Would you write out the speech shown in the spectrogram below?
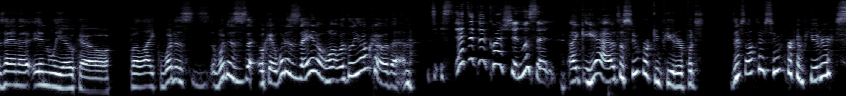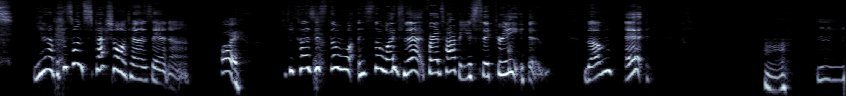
Xana in Lyoko, but like, what is what is okay? What does Xana want with Lyoko then? it's a good question. Listen, Like, yeah, it's a supercomputer, but there's other supercomputers. yeah, but this one's special to Xana. Why? Because it's the one, it's the one that Franz Hopper used to create him. Them, it. Hmm. Mm.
